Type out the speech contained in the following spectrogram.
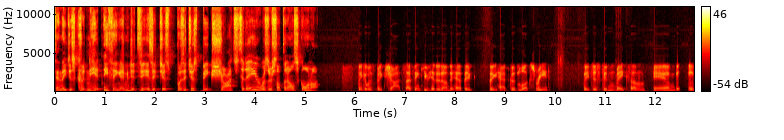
then they just couldn't hit anything. I mean, did, is it just was it just big shots today, or was there something else going on? I think it was big shots. I think you hit it on the head. They they had good looks, Reed. They just didn't make them. And the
